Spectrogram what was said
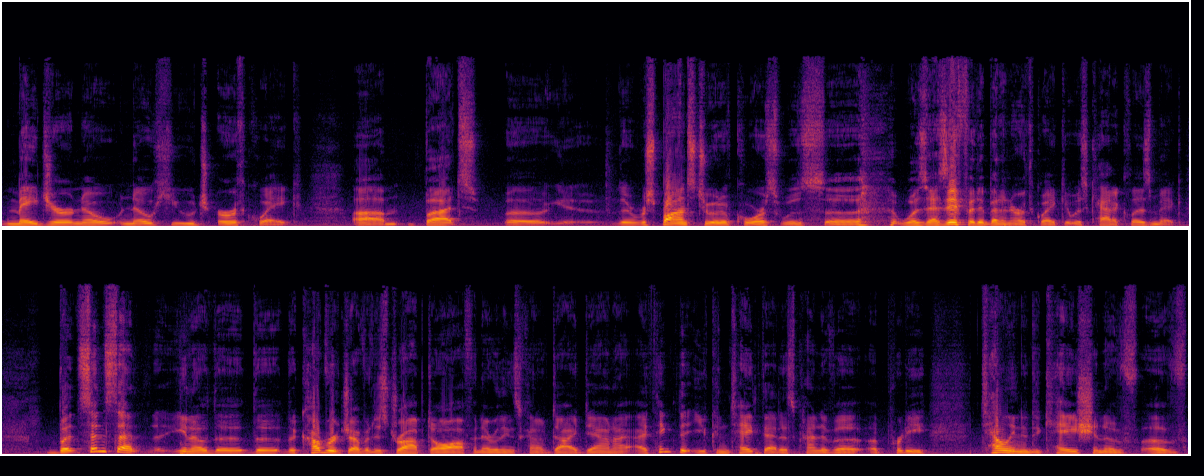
major, no no huge earthquake, um, but uh, the response to it, of course, was uh, was as if it had been an earthquake. It was cataclysmic. But since that, you know, the, the, the coverage of it has dropped off and everything's kind of died down, I, I think that you can take that as kind of a, a pretty telling indication of, of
